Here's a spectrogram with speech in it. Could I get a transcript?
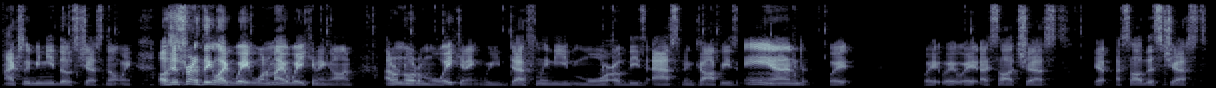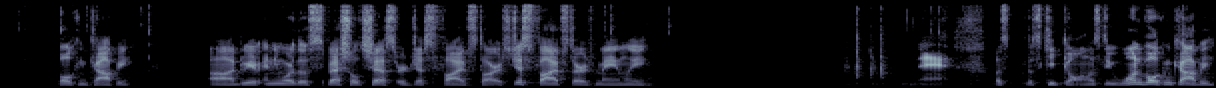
Actually, we need those chests, don't we? I was just trying to think, like, wait, what am I awakening on? I don't know what I'm awakening. We definitely need more of these Aspen copies. And, wait, Wait, wait, wait. I saw a chest. Yep, I saw this chest. Vulcan copy. Uh, do we have any more of those special chests or just five stars? Just five stars mainly. Let's let's keep going. Let's do one Vulcan copy.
